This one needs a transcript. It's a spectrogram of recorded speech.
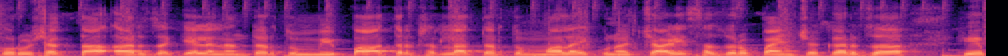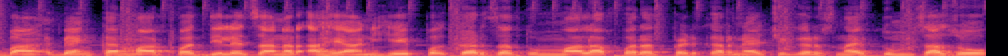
करू शकता. अर्ज केल्यानंतर तुम्ही पात्र ठरला तर तुम्हाला एकूण चाळीस हजार रुपये रुपयांचे कर्ज हे बा बँकांमार्फत दिले जाणार आहे. आणि हे प कर्ज तुम्हाला परतफेड करण्याची गरज नाही. तुमचा जो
